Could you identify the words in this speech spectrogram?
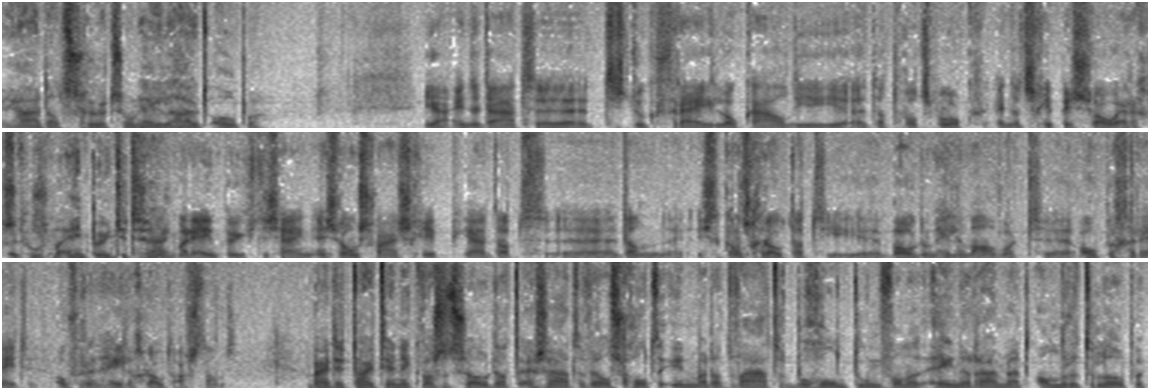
Ja, dat scheurt zo'n hele huid open. Ja, inderdaad. eh, het is natuurlijk vrij lokaal, die, eh, dat rotsblok. En dat schip is zo erg... Het hoeft maar één puntje te Het hoeft zijn. maar één puntje te zijn. En zo'n zwaar schip, ja, dat, eh, dan is de kans groot dat die bodem helemaal wordt opengereten. Over een hele grote afstand. Bij de Titanic was het zo dat er zaten wel schotten in... maar dat water begon toen van het ene ruim naar het andere te lopen.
